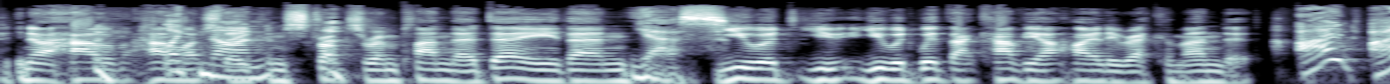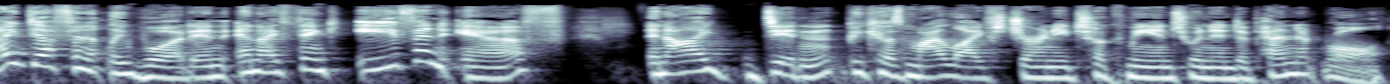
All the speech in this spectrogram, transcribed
you know how how like much none. they can structure and plan their day, then yes, you would you you would, with that caveat, highly recommend it. I I definitely would, and and I think even if And I didn't because my life's journey took me into an independent role.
